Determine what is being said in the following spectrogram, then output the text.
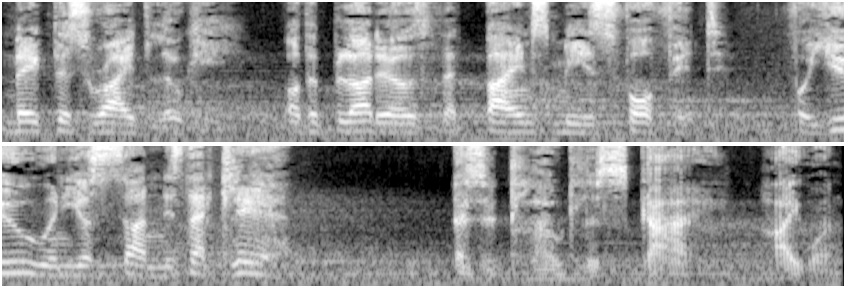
Make this right, Loki, or the blood oath that binds me is forfeit. For you and your son, is that clear? As a cloudless sky, High One.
